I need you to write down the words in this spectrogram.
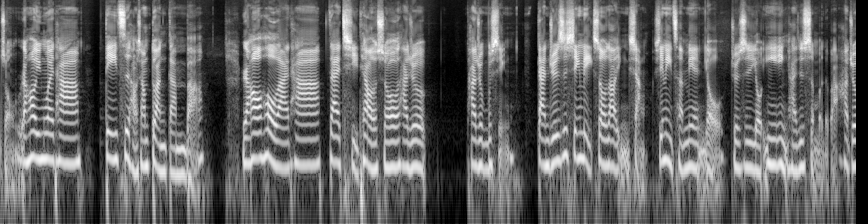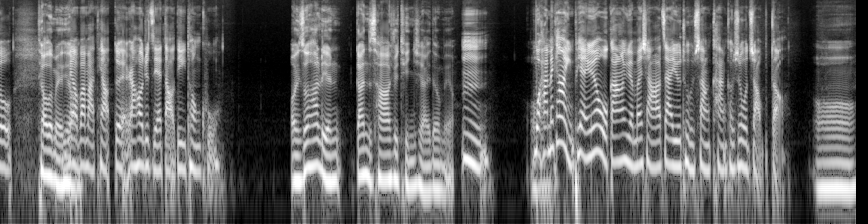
中，然后因为他第一次好像断杆吧，然后后来他在起跳的时候，他就他就不行。感觉是心理受到影响，心理层面有就是有阴影还是什么的吧，他就跳都没跳，没有办法跳，对，然后就直接倒地痛哭。哦，你说他连杆子插下去挺起来都没有？嗯，哦、我还没看到影片，因为我刚刚原本想要在 YouTube 上看，可是我找不到。哦，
